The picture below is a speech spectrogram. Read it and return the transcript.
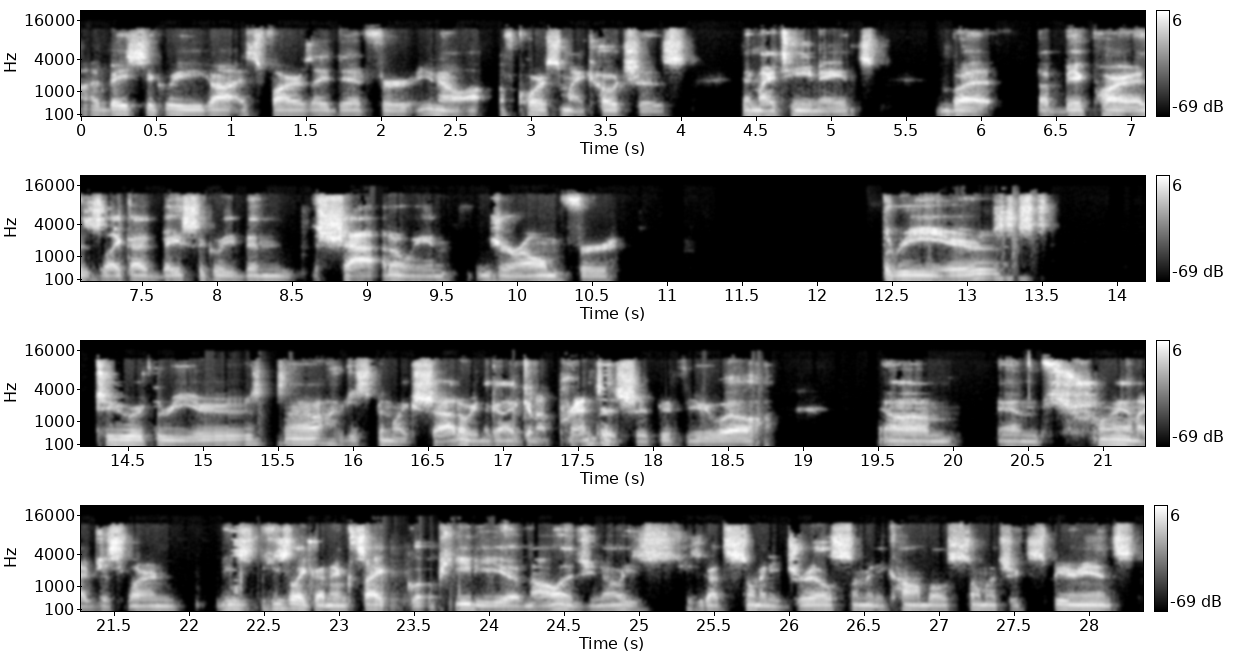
I basically got as far as I did for, you know, of course, my coaches and my teammates, but a big part is like I've basically been shadowing Jerome for three years two or three years now. I've just been like shadowing the guy, like an apprenticeship, if you will. Um, and man, I've just learned he's he's like an encyclopedia of knowledge. You know, he's he's got so many drills, so many combos, so much experience,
